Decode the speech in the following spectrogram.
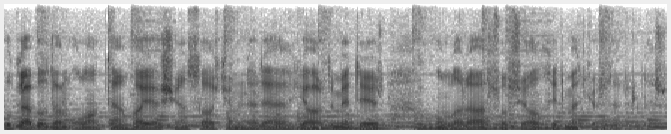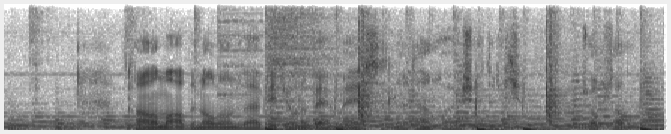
bu qəbildən olan tənha yaşayan sakinlərə yardım edir, onlara sosial xidmət göstərirlər. Kanalıma abunə olun və videonu bəyənməyi sizlərdən xahiş edirik. Çox sağ olun.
